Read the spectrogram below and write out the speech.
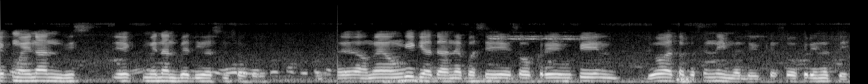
એક મહિના વીસ, એક મહિના બે દિવસની છોકરી. અમે ઊંઘી ગયા હતા અને પછી છોકરી ઉઠી જોવા તો પછી નહીં મળી કે છોકરી નથી.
